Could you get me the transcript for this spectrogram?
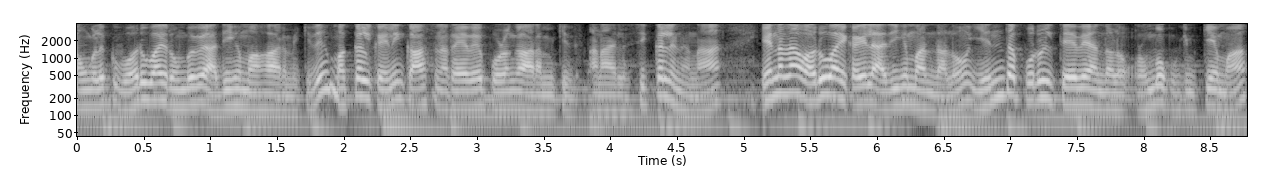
அவங்களுக்கு வருவாய் ரொம்பவே அதிகமாக ஆரம்பிக்குது. மக்கள் கையிலும் காசு நிறையவே புழங்க ஆரம்பிக்குது. ஆனா இதுல சிக்கல் என்னன்னா என்னதான் வருவாய் கையில் அதிகமா இருந்தாலும் எந்த பொருள் தேவையா இருந்தாலும் ரொம்ப முக்கியமாக முக்கியமா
